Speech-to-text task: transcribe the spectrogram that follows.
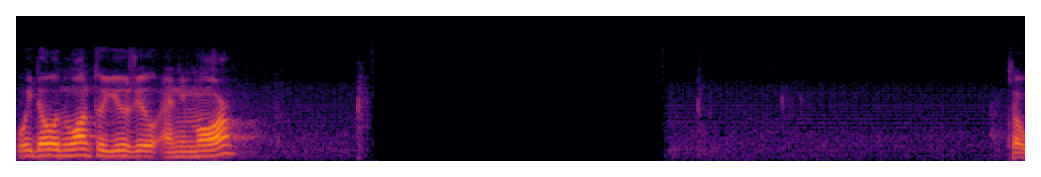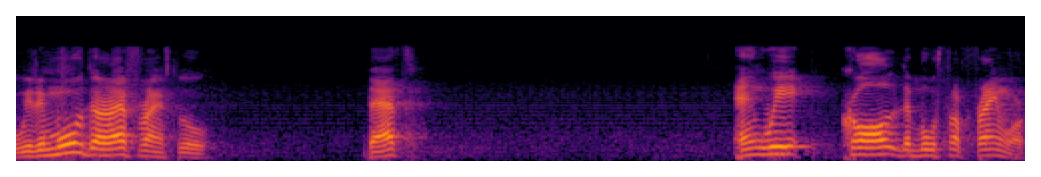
we don't want to use you anymore. So we remove the reference to that, and we call the Bootstrap framework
